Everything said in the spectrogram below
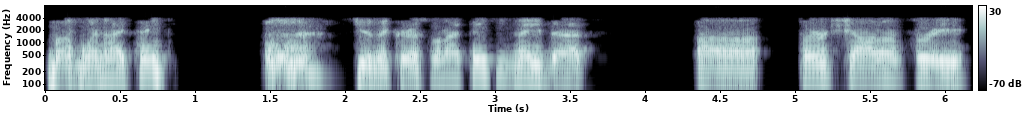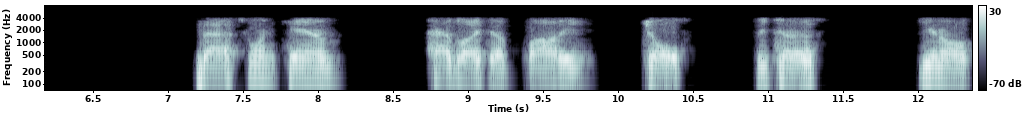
but when I think, excuse me, Chris, when I think he made that uh, third shot on three, that's when Cam had like a body jolt because, you know,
